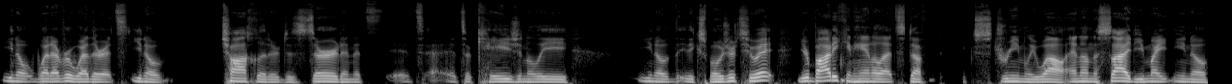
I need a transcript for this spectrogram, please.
you know, whatever, whether it's you know, chocolate or dessert, and it's it's it's occasionally, you know, the exposure to it, your body can handle that stuff extremely well. And on the side, you might, you know,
